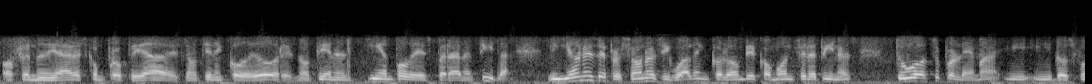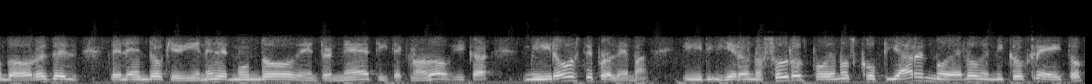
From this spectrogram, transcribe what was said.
o familiares con propiedades, no tienen codedores, no tienen el tiempo de esperar en fila. Millones de personas, igual en Colombia como en Filipinas, tuvo su problema y, y los fundadores del, del Endo que viene del mundo de Internet y tecnológica miró este problema y dijeron nosotros podemos copiar el modelo de microcrédito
